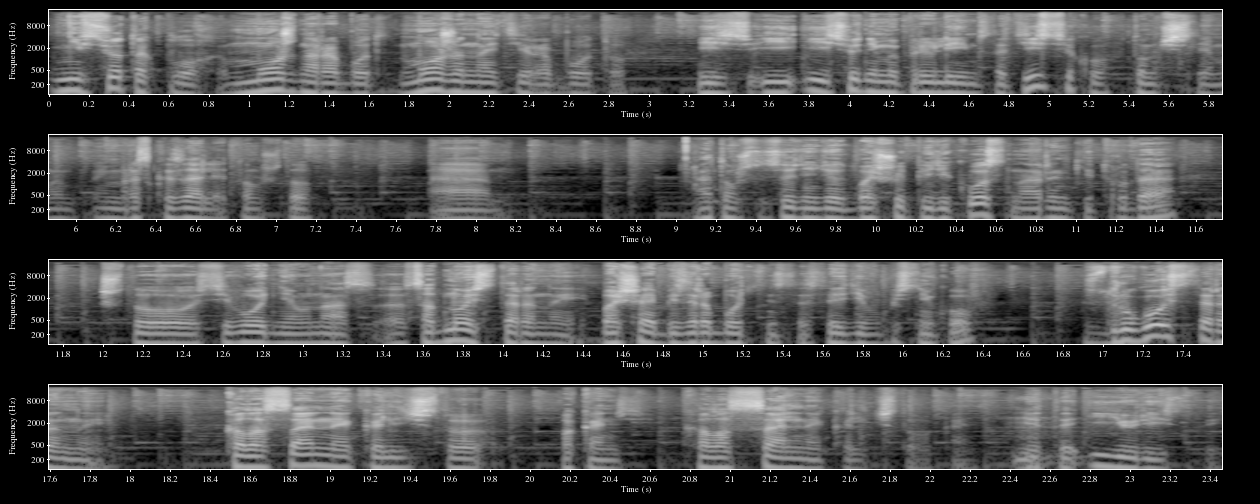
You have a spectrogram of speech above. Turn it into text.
не все так плохо. Можно работать, можно найти работу. И, и, и сегодня мы привели им статистику, в том числе мы им рассказали о том, что э, о том, что сегодня идет большой перекос на рынке труда, что сегодня у нас с одной стороны большая безработица среди выпускников, с другой стороны колоссальное количество вакансий, колоссальное количество вакансий. Mm-hmm. Это и юристы,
